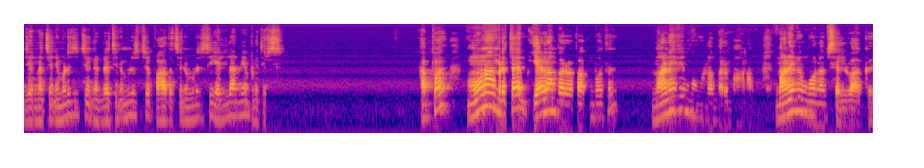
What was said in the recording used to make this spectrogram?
ஜென்மச்சனி முடிஞ்சிச்சு கண்டச்சனி முடிஞ்சிச்சு பாதச்சனி முடிஞ்சிச்சு எல்லாமே முடிஞ்சிருச்சு. அப்ப மூணாம் இடத்தை ஏழாம் பருவை பார்க்கும்போது மனைவி மூலம் வருமானம் மனைவி மூலம் செல்வாக்கு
